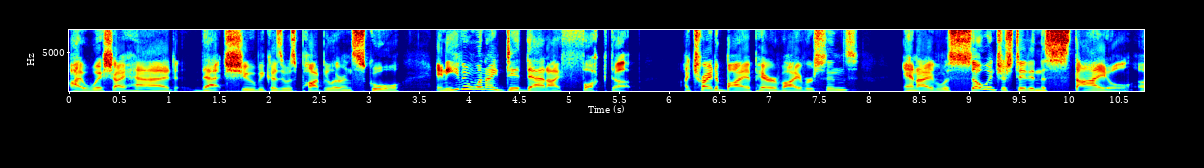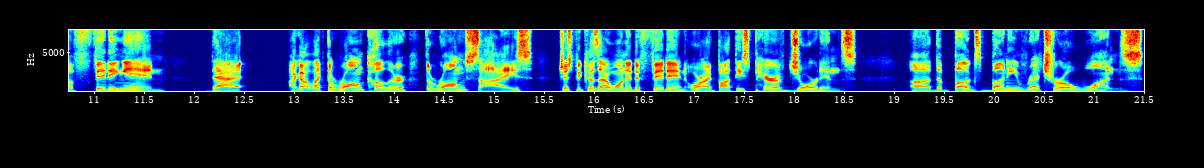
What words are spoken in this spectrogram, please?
I wish I had that shoe because it was popular in school. And even when I did that, I fucked up. I tried to buy a pair of Iversons and I was so interested in the style of fitting in that I got like the wrong color, the wrong size, just because I wanted to fit in. Or I bought these pair of Jordans, uh, the Bugs Bunny Retro ones.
